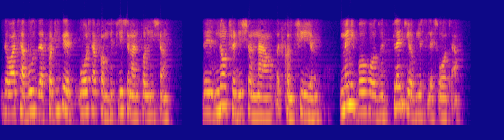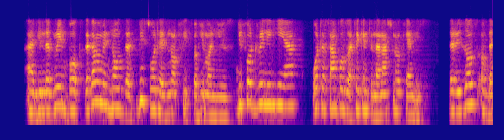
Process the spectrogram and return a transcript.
there were taboos that protected water from depletion and pollution. There is no tradition now, but confusion. Many boreholes with plenty of useless water. And in the green box, the government knows that this water is not fit for human use. Before drilling here, water samples were taken to the national chemist. The results of the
